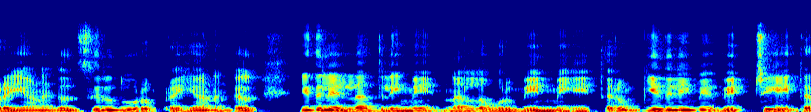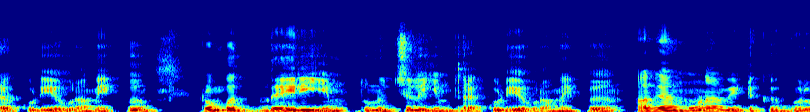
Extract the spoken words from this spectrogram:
பிரயாணங்கள், சிறு தூர பிரயாணங்கள் இதில் எல்லாத்துலேயுமே நல்ல ஒரு மேன்மையை தரும். எதுலேயுமே வெற்றியை தரக்கூடிய ஒரு அமைப்பு. ரொம்ப தைரியம், துணிச்சலையும் தரக்கூடிய ஒரு அமைப்பு. ஆக மூணாம் வீட்டுக்கு குரு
